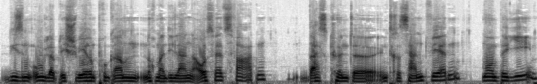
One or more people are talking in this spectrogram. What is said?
diesem unglaublich schweren Programm nochmal die langen Auswärtsfahrten. Das könnte interessant werden. Montpellier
